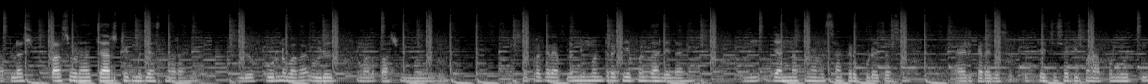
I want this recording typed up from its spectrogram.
आपला पासवर्ड हा चार स्टेपमध्ये असणार आहे. व्हिडिओ पूर्ण बघा व्हिडिओ तुम्हाला पासवर्ड मिळून जाईल. अशा प्रकारे आपलं निमंत्रक हे पण झालेलं आहे. आणि ज्यांना कोणाला साखरपुड्याचं असेल ॲड करायचं असेल तर त्याच्यासाठी पण आपण वरती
